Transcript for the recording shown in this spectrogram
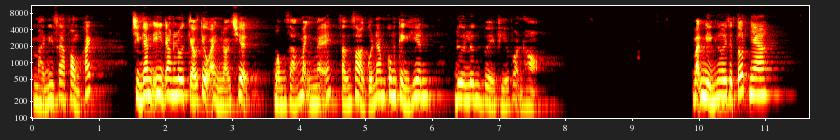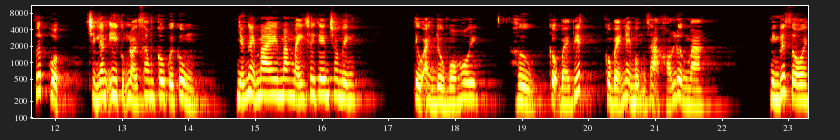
mà đi ra phòng khách. Chính ngăn y đang lôi kéo tiểu ảnh nói chuyện, bóng dáng mạnh mẽ, rắn giỏi của nam công kình hiên đưa lưng về phía bọn họ. Bạn nghỉ ngơi thật tốt nha. Rốt cuộc trình lan y cũng nói xong câu cuối cùng. Nhớ ngày mai mang máy chơi game cho mình. Tiểu ảnh đổ mồ hôi. Hừ, cậu bé biết, cô bé này bụng dạ khó lường mà. Mình biết rồi.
